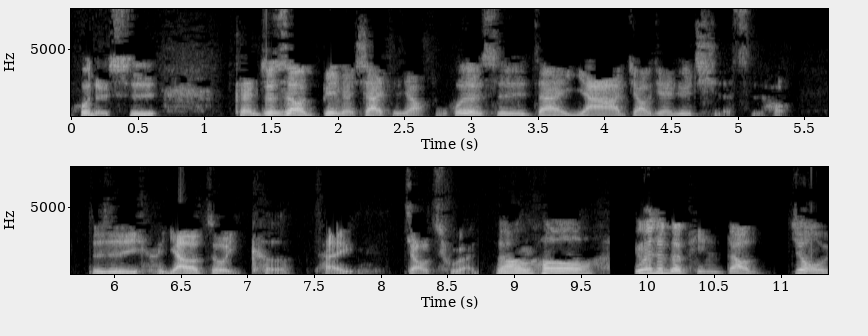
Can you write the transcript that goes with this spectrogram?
或者是可能就是要变成下一次要付，或者是在压交件日期的时候，就是压到最后一刻才交出来。然后因为这个频道，就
